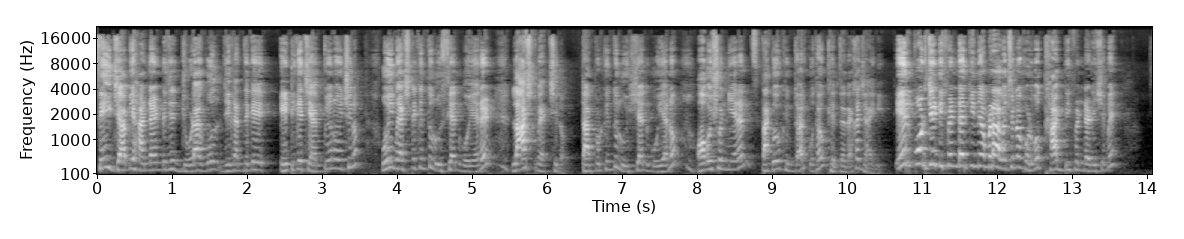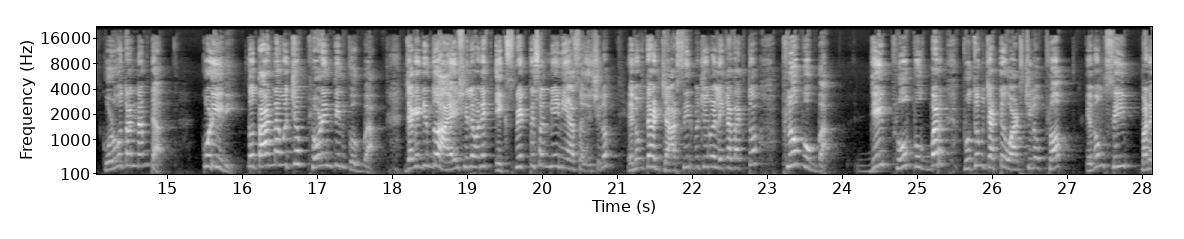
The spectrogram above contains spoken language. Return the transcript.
সেই জাবি হার্নান্ডেজের জোড়া গোল যেখান থেকে এটিকে চ্যাম্পিয়ন হয়েছিল, ওই ম্যাচটা কিন্তু লুসিয়ান গোয়ানের লাস্ট ম্যাচ ছিল। তারপর কিন্তু লুসিয়ান গোয়ানো অবসর নিয়ে নেন, তাকেও কিন্তু আর কোথাও খেলতে দেখা যায়নি। এরপর যে ডিফেন্ডার কিনে আমরা আলোচনা করব থার্ড ডিফেন্ডার হিসেবে, করব তার নামটা করিয়ে দিই তো তার নাম হচ্ছে ফ্লোরেন্তিন পোগবা, যাকে কিন্তু আইএসএল অনেক এক্সপেক্টেশন নিয়ে নিয়ে আসা হয়েছিল এবং তার জার্সির পেছনে লেখা থাকতো ফ্লো পোগবা। যেই ফ্লো পোগবার প্রথম চারটে ওয়ার্ড ছিল ফ্লপ এবং সেই মানে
